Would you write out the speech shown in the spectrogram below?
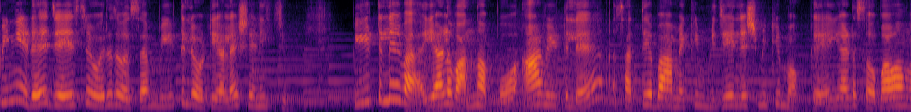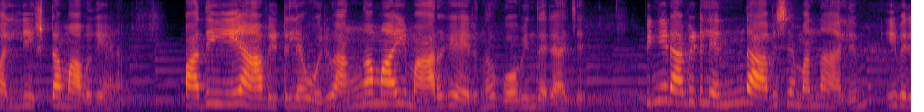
പിന്നീട് ജയശ്രീ ഒരു ദിവസം വീട്ടിലോട്ട് ഇയാളെ ക്ഷണിച്ചു. വീട്ടിൽ ഇയാൾ വന്നപ്പോൾ ആ വീട്ടിൽ സത്യഭാമയ്ക്കും വിജയലക്ഷ്മിക്കും ഒക്കെ ഇയാളുടെ സ്വഭാവം വലിയ ഇഷ്ടമാവുകയാണ്. പതിയെ ആ വീട്ടിലെ ഒരു അംഗമായി മാറുകയായിരുന്നു ഗോവിന്ദരാജ്. പിന്നീട് ആ വീട്ടിൽ എന്ത് ആവശ്യം വന്നാലും ഇവർ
